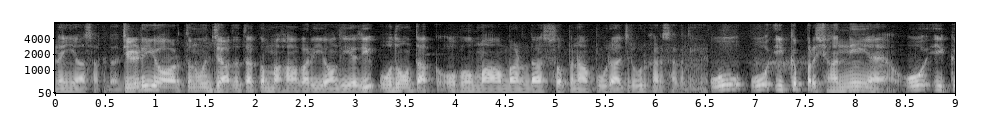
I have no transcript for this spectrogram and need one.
ਨਹੀਂ ਆ ਸਕਦਾ ਜਿਹੜੀ ਔਰਤ ਨੂੰ ਜਦ ਤੱਕ ਮਹਾਵਾਰੀ ਆਉਂਦੀ ਹੈ ਜੀ ਉਦੋਂ ਤੱਕ ਉਹ ਮਾਂ ਬਣਨ ਦਾ ਸੁਪਨਾ ਪੂਰਾ ਜ਼ਰੂਰ ਕਰ ਸਕਦੀ ਹੈ। ਉਹ ਉਹ ਇੱਕ ਪਰੇਸ਼ਾਨੀ ਹੈ ਉਹ ਇੱਕ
